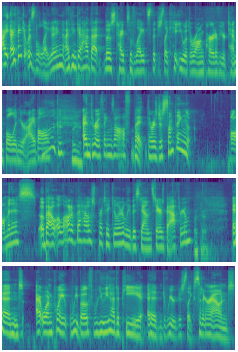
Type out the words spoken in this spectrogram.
I, I think it was the lighting i think it had that those types of lights that just like hit you at the wrong part of your temple and your eyeball oh, okay, okay. and throw things off but there was just something ominous about a lot of the house particularly this downstairs bathroom Okay. and at one point we both really had to pee and we were just like sitting around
